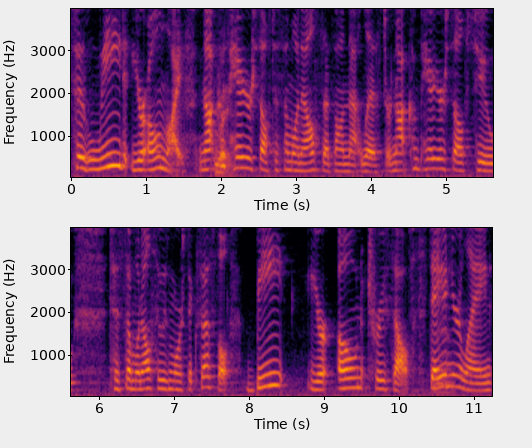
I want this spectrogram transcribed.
to lead your own life, not Right. compare yourself to someone else that's on that list, or not compare yourself to to someone else who's more successful. Be your own true self. Stay in your lane.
